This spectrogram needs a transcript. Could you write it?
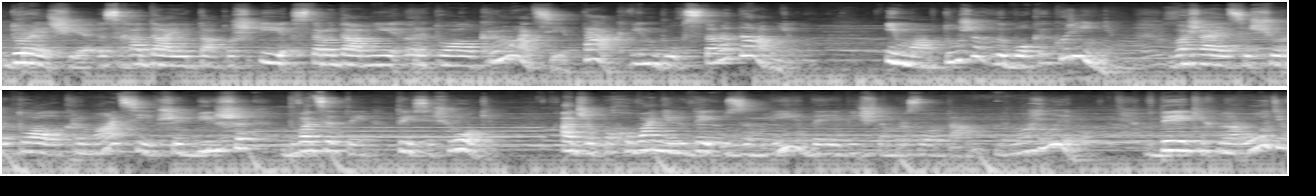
До речі, згадаю також і стародавній ритуал кремації. Так, він був стародавнім і мав дуже глибоке коріння. Вважається, що ритуал кремації вже більше 20 тисяч років. Адже поховання людей у землі, де є вічна мерзлота, неможливо. В деяких народів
